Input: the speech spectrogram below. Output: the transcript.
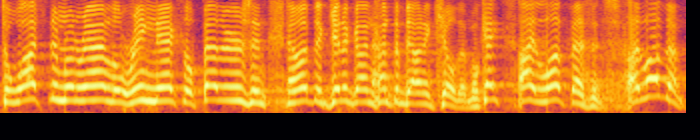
to watch them run around, little ring necks, little feathers, and, and I love to get a gun, hunt them down, and kill them, okay? I love pheasants. I love them.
